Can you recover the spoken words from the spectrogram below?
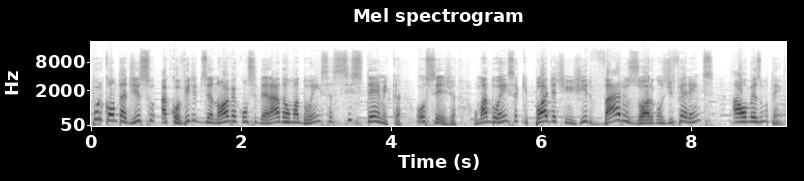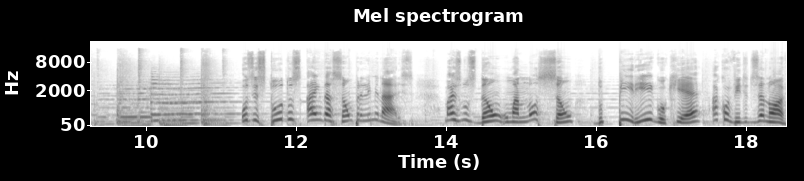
Por conta disso, a Covid-19 é considerada uma doença sistêmica, ou seja, uma doença que pode atingir vários órgãos diferentes ao mesmo tempo. Os estudos ainda são preliminares, mas nos dão uma noção do perigo que é a Covid-19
